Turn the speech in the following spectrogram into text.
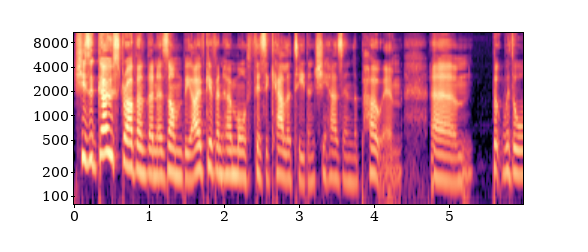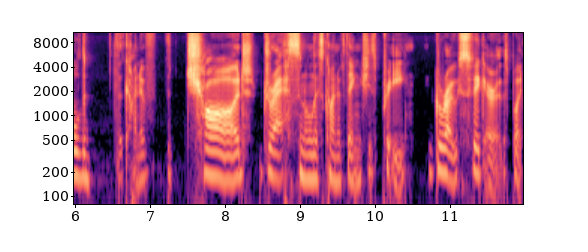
she's a ghost rather than a zombie. I've given her more physicality than she has in the poem, um, but with all the the kind of charred dress and all this kind of thing, she's a pretty gross figure at this point.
